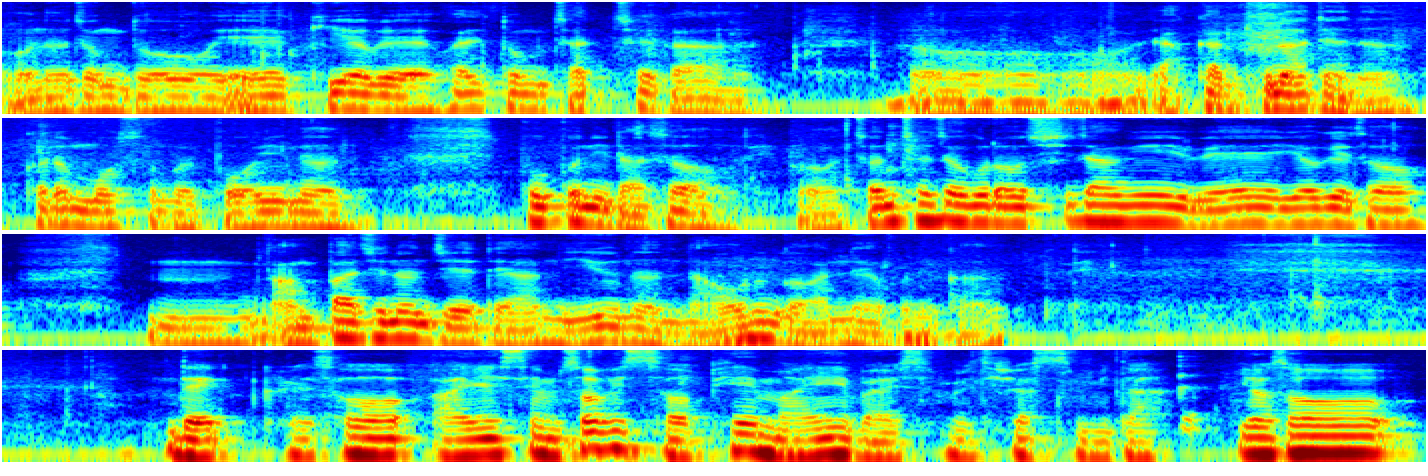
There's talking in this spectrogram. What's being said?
어느 정도의 기업의 활동 자체가 어, 약간 둔화되는 그런 모습을 보이는 부분이라서 어, 전체적으로 시장이 왜 여기서 음, 안 빠지는지에 대한 이유는 나오는 것 같네요 보니까. 네, 그래서 ISM 서비스업 PMI 말씀을 드렸습니다. 이어서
